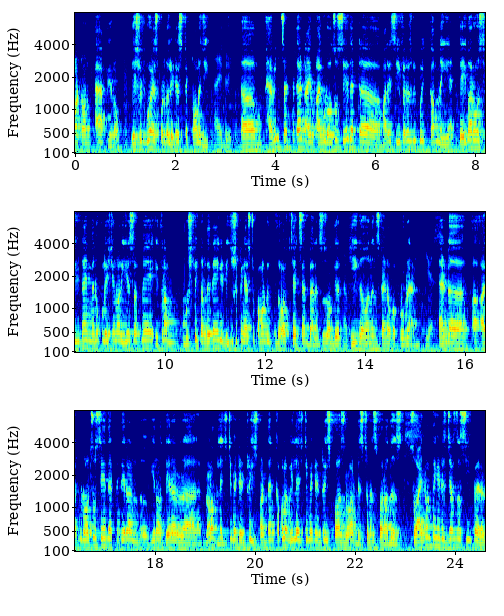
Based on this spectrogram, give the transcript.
not on app, you know. They should go as per the latest technology. I agree. Um, having said that, I, I would also say that uh, हमारे सी फेयर्स भी कोई कम नहीं है कई बार वो सी टाइम मैनिपुलेशन और ये सब में इतना मुश्किल कर देते हैं कि डीजी शिपिंग हैज टू कम आउट विद लॉट ऑफ चेक्स एंड बैलेंसेस ऑन देयर ई गवर्नेंस काइंड ऑफ अ प्रोग्राम Yes. and uh, I would also say that there are, uh, you know, there are a lot of legitimate entries, but then a couple of illegitimate entries cause a lot of disturbance for others. So I don't think it is just the seafarer.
